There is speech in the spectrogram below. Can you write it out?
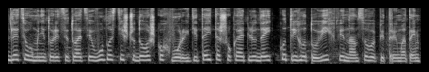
Для цього моніторять ситуацію в області щодо важкохворих дітей та шукають людей, котрі готові їх фінансово підтримати.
